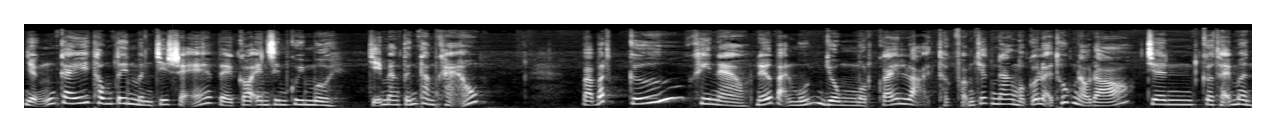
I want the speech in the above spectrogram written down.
những cái thông tin mình chia sẻ về coenzyme Q10 chỉ mang tính tham khảo. Và bất cứ khi nào nếu bạn muốn dùng một cái loại thực phẩm chức năng, một cái loại thuốc nào đó trên cơ thể mình,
